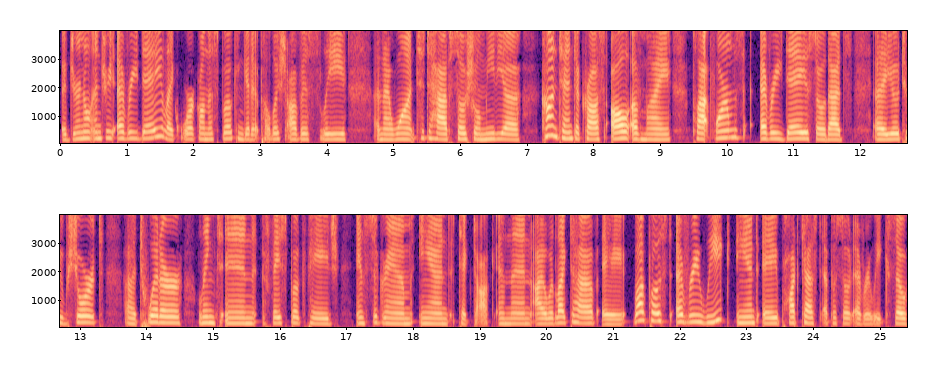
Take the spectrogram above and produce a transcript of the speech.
a journal entry every day, like work on this book and get it published, obviously. And I want to, to have social media content across all of my platforms every day. So that's a YouTube short, a Twitter, LinkedIn, Facebook page Instagram, and TikTok. And then I would like to have a blog post every week and a podcast episode every week. So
